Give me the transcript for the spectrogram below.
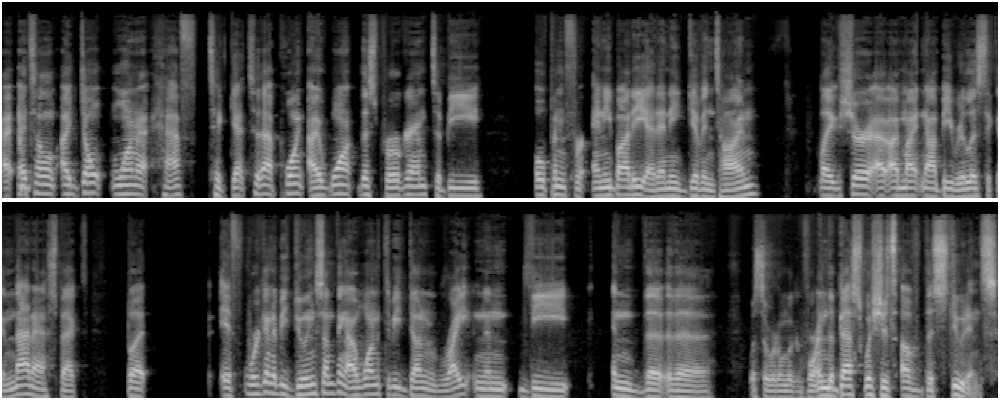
I, I tell them I don't want to have to get to that point. I want this program to be open for anybody at any given time. Like, sure, I, I might not be realistic in that aspect, but if we're going to be doing something, I want it to be done right and then the in the the what's the word I'm looking for in the best wishes of the students.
